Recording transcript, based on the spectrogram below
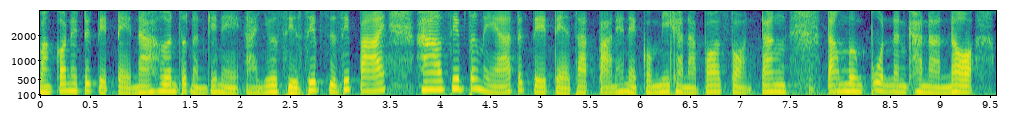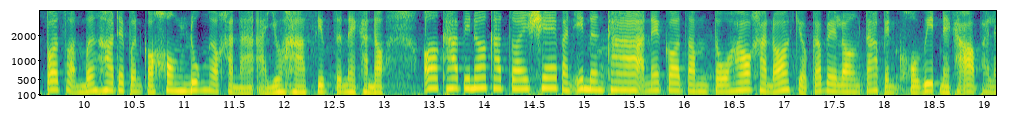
บางก็ในตึกเตะหน้าเฮิรนจังนั้นแค่นี่ยอายุ40 40ปลาย50จังเนี่ยตึกเตะจัดปานให้ไหนก็มีคณะป้อสอนตั้งตั้งเมืองปุ่นนั่นขนาดเนาะป้อสอนเมืองเฮาได้เปิ้นก็ห้องลุงแล้วค่ะอายุ50จังได๋ค่ะเนาะอ๋อค่ะพี่น้องค่ะจอยแชร์ปันอีกนึงค่ะอันนี้ก็จำโตเฮาค่ะเนาะเกี่ยวกับเลยลองตั้งเป็นโควิดนะคะออกภายไล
